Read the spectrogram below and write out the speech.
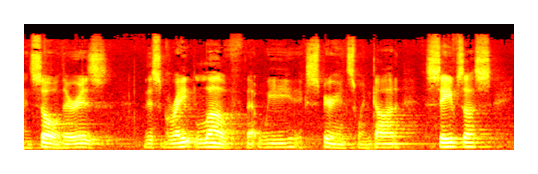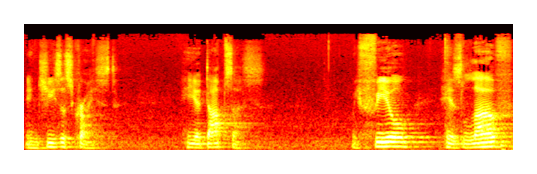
And so there is this great love that we experience when God saves us in Jesus Christ. He adopts us. We feel His love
